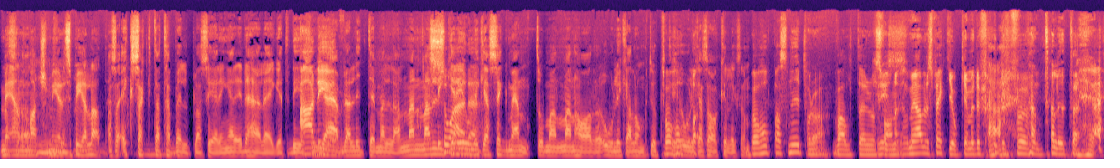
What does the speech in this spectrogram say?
med en match mer spelad. Alltså exakta tabellplaceringar i det här läget. Det är Ja, så det jävla lite emellan. Men man Så ligger i är det. olika segment och man, man har olika långt upp till Vad hoppa- olika saker. Liksom. Vad hoppas ni på då? Walter och. Svanen? Med all respekt Jocke, men du får, du får vänta lite.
